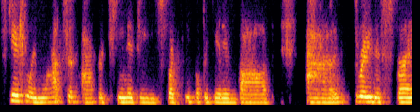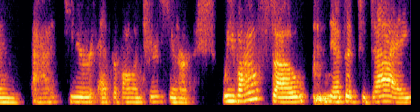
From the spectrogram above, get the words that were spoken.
scheduling lots of opportunities for people to get involved uh, through the spring uh, here at the Volunteer Center. We've also, as of today,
